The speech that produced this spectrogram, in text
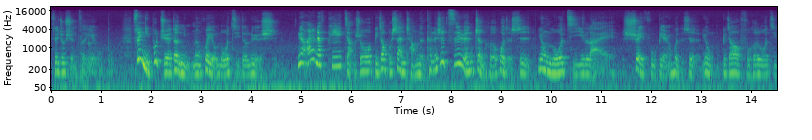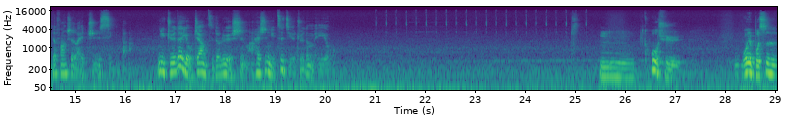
所以就选择业务部。所以你不觉得你们会有逻辑的劣势？因为 INFP 讲说比较不擅长的可能是资源整合，或者是用逻辑来说服别人，或者是用比较符合逻辑的方式来执行吧？你觉得有这样子的劣势吗？还是你自己也觉得没有？嗯，或许我也不是。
